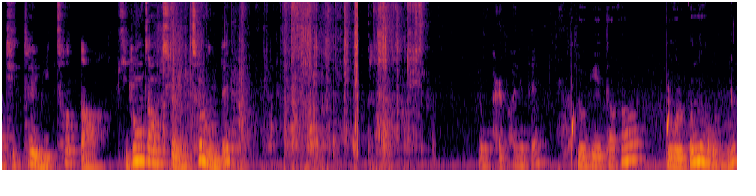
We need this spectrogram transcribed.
와, 디테일 미쳤다. 기동장치가 미쳤는데? 여기 발판이고 여기에다가 이걸 꽂는 거거든요.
